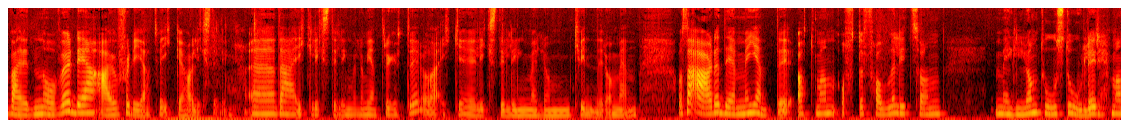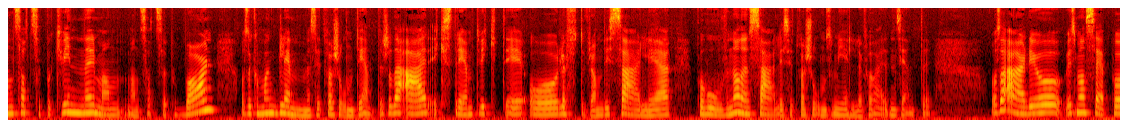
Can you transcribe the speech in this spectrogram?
verden over, det er jo fordi at vi ikke har likestilling. Det er ikke likestilling mellom jenter og gutter, og det er ikke likestilling mellom kvinner og menn. Og så er det det med jenter at man ofte faller litt sånn mellom to stoler. Man satser på kvinner, man, man, satser på barn, og så kan man glemme situasjonen til jenter. Så det er ekstremt viktig å løfte fram de særlige behovene og den særlige situasjonen som gjelder for verdens jenter. Og så er det jo, hvis man ser på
